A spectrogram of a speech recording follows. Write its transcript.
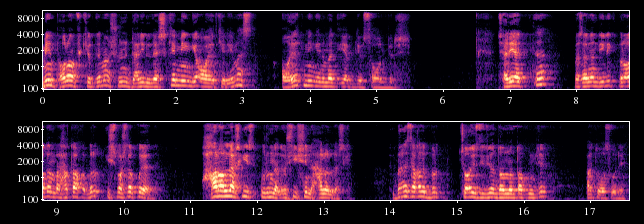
men falon fikrdaman shuni dalillashga menga oyat kerak emas. Oyat menga nima deyapti deb savol berish. Shariatda masalan deylik bir odam bir xato bir ish boshlab qo'yadi. Halollashga urinadi o'sha ishini halollashga. Bir narsa qilib bir joiz deydigan domlani topguncha fatvo so'raydi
